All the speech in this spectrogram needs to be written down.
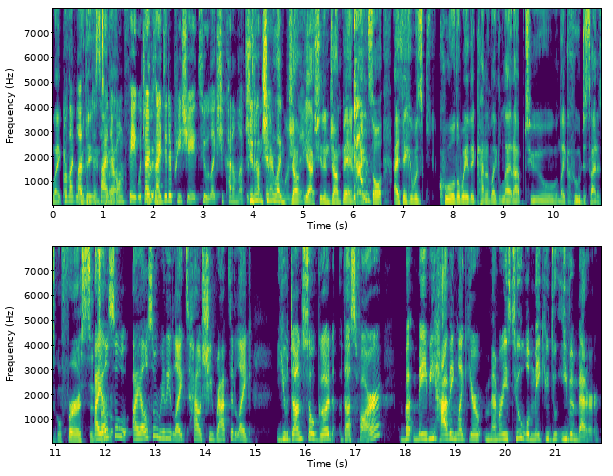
Like, Or like let them decide their that? own fate, which I, Let I did appreciate too. Like she kind of left. It She didn't. She didn't like jump. thing. Yeah, she didn't jump in, right? so I think it was cool the way they kind of like led up to like who decided to go first. And I sorry, go- also I also really liked how she wrapped it like you've done so good thus far, but maybe having like your memories too will make you do even better.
